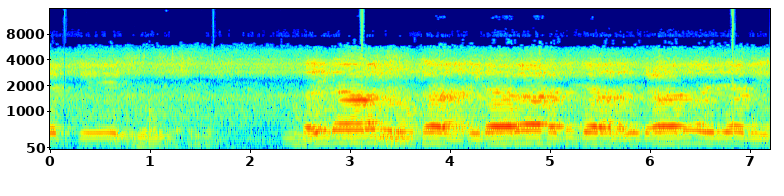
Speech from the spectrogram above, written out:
يبكي. فإذا رجل كان إذا لاح الرجال يدعى لغير أبيه.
